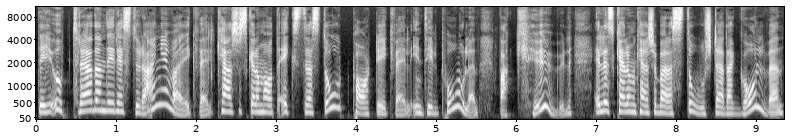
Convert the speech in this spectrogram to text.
Det är ju uppträdande i restaurangen varje kväll. Kanske ska de ha ett extra stort party ikväll intill poolen. Vad kul! Eller ska de kanske bara storstäda golven?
